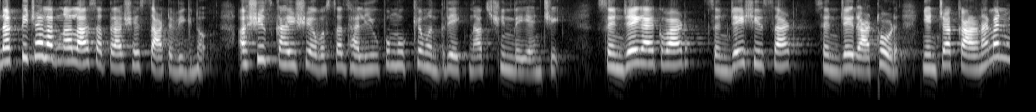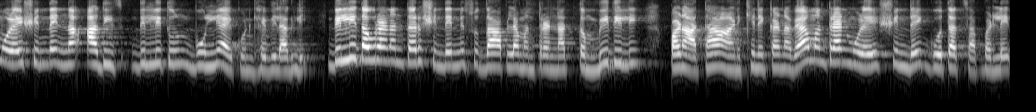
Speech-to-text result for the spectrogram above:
नकटीच्या लग्नाला सतराशे साठ विघ्न. अशीच काहीशी अवस्था झाली उपमुख्यमंत्री एकनाथ शिंदे यांची. संजय गायकवाड संजय शिरसाट संजय राठोड यांच्या कारनाम्यांमुळे शिंदेंना आधीच दिल्लीतून बोलणी ऐकून घ्यावी लागली. दिल्ली दौऱ्यानंतर शिंदेंनी सुद्धा आपल्या मंत्र्यांना तंबी दिली पण आता आणखीन एका नव्या मंत्र्यांमुळे शिंदे गोत्यात सापडले.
